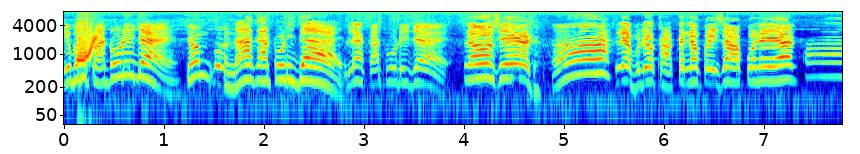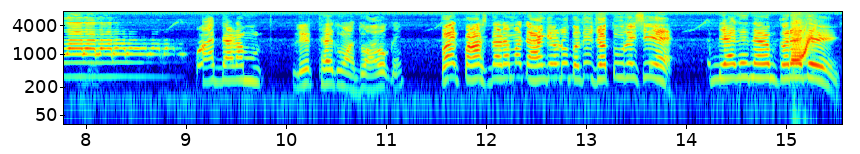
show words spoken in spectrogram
એ બધું કાટોડી જાય. તો ના કાટોડી જાય. એટલે કાટોડી જાય. લાવો શેઠ. હા? એટલે ભૂલ્યો ખાતરના પૈસા આપો ને યાર. પાંચ દાડા લેટ થાય તો વાંધો આવો કઈ. પણ પાંચ દાડામાં ડાંગેરડું બધું જતું રહેશે. બે દિન એમ કરાવી દઈશ.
